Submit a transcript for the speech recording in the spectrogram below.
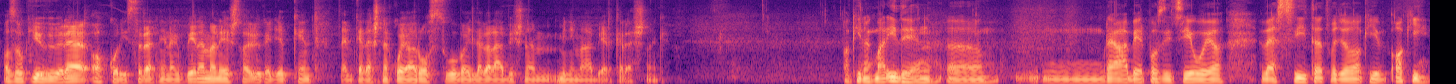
azok jövőre akkor is szeretnének béremelést, ha ők egyébként nem keresnek olyan rosszul, vagy legalábbis nem minimálbér keresnek akinek már idén uh, reálbér pozíciója veszített, vagy aki, aki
